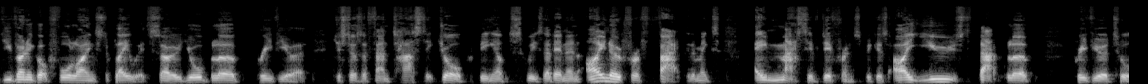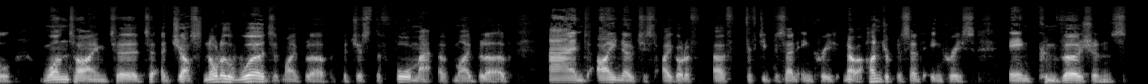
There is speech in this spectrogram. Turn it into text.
you've only got four lines to play with. So your blurb previewer just does a fantastic job being able to squeeze that in. And i know for a fact that it makes a massive difference because i used that blurb previewer tool one time to, to adjust not all the words of my blurb, but just the format of my blurb. And I noticed I got a, a 50% increase, no, a 100% increase in conversions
